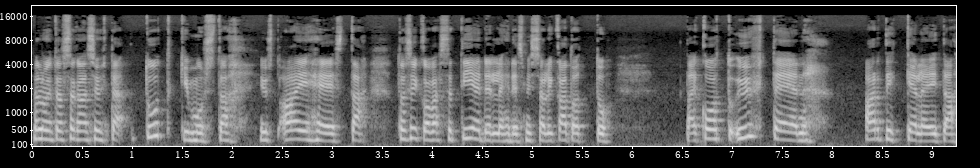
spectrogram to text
Mä luin tuossa kanssa yhtä tutkimusta just aiheesta tosi kovassa tiedelehdessä, missä oli katsottu tai koottu yhteen artikkeleita,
